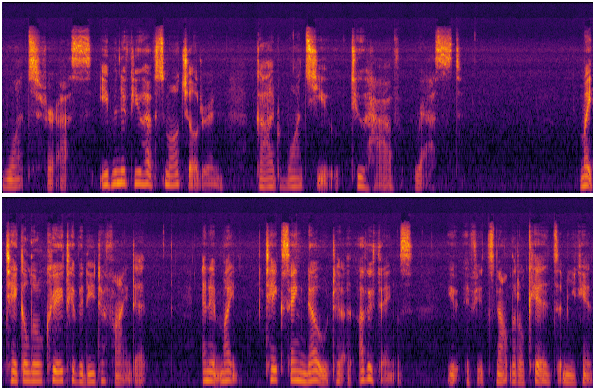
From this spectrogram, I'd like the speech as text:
wants for us even if you have small children God wants you to have rest might take a little creativity to find it and it might take saying no to other things you, if it's not little kids I mean you can't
